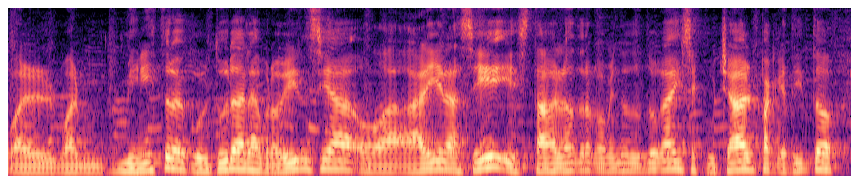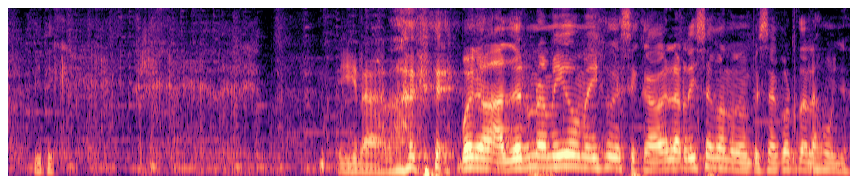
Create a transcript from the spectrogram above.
o al, o al ministro de Cultura de la provincia o a alguien así, y estaba el otro comiendo tutucas y se escuchaba el paquetito. ¿viste? Y la verdad que, Bueno, ayer un amigo me dijo que se cagó de la risa cuando me empecé a cortar las uñas.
